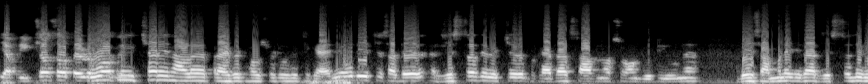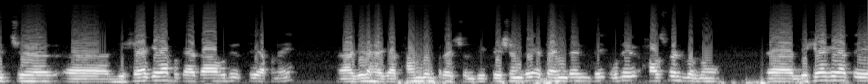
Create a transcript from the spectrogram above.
ਇਹ ਆਪਣੀ ਇੱਛਾ ਪ੍ਰਾਈਵੇਟ ਉਹ ਆਪਣੀ ਇੱਛਾ ਦੇ ਨਾਲ ਪ੍ਰਾਈਵੇਟ ਹਸਪੀਟਲ ਵਿੱਚ ਗਏ ਨੇ ਉਹਦੇ ਵਿੱਚ ਸਾਡੇ ਰਜਿਸਟਰ ਦੇ ਵਿੱਚ ਬਕਾਇਦਾ ਸਟਾਫ ਨਰਸ ਔਨ ਡਿਊਟੀ ਉਹਨਾਂ ਦੇ ਸਾਹਮਣੇ ਜਿਹੜਾ ਰਜਿਸਟਰ ਦੇ ਵਿੱਚ ਲਿਖਿਆ ਗਿਆ ਬਕਾਇਦਾ ਉਹਦੇ ਉੱਤੇ ਆਪਣੇ ਜਿਹੜਾ ਹੈਗਾ ਥੰਬ ਇੰਪ੍ਰੈਸ਼ਨ ਵੀ ਪੇਸ਼ੈਂਟ ਦੇ ਅਟੈਂਡੈਂਟ ਦੇ ਉਹਦੇ ਹਸਬੰਡ ਵੱਲੋਂ ਲਿਖਿਆ ਗਿਆ ਤੇ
